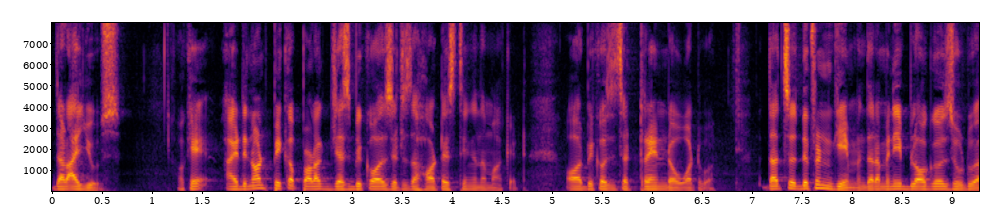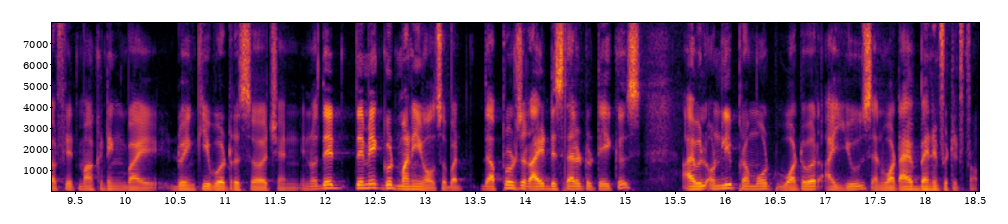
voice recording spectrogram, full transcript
that I use. Okay, I did not pick a product just because it is the hottest thing in the market or because it's a trend or whatever. That's a different game, and there are many bloggers who do affiliate marketing by doing keyword research, and you know they they make good money also. But the approach that I decided to take is I will only promote whatever I use and what I have benefited from.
